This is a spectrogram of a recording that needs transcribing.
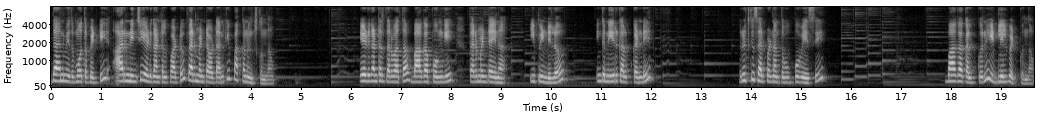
దాని మీద మూత పెట్టి ఆరు నుంచి ఏడు గంటల పాటు ఫెర్మెంట్ అవడానికి పక్కన ఉంచుకుందాం. ఏడు గంటల తర్వాత బాగా పొంగి ఫెర్మెంట్ అయిన ఈ పిండిలో ఇంకా నీరు కలపకండి. రుచికి సరిపడినంత ఉప్పు వేసి బాగా కలుపుకొని ఇడ్లీలు పెట్టుకుందాం.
